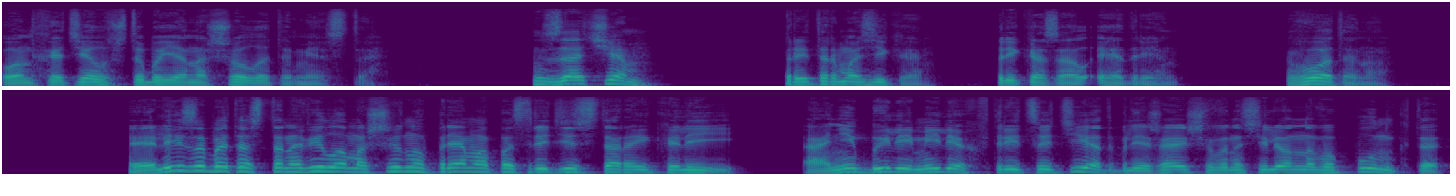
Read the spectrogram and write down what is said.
Он хотел, чтобы я нашел это место. «Зачем?» «Притормози-ка», — приказал Эдриан. «Вот оно». Элизабет остановила машину прямо посреди старой колеи. Они были милях в 30 от ближайшего населенного пункта,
